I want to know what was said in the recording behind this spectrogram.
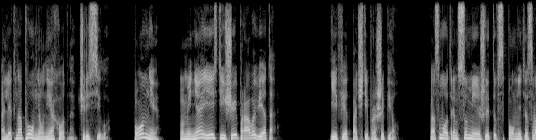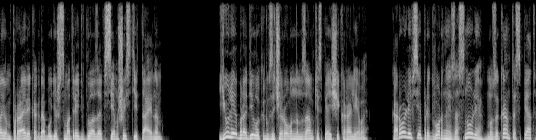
Олег напомнил неохотно, через силу. Помни, у меня есть еще и право вето. Ефет почти прошипел. Посмотрим, сумеешь ли ты вспомнить о своем праве, когда будешь смотреть в глаза всем шести тайнам. Юлия бродила как в зачарованном замке спящей королевы. Король и все придворные заснули, музыканты спят,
